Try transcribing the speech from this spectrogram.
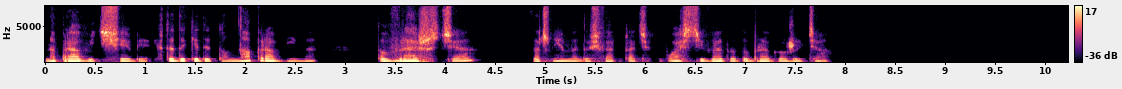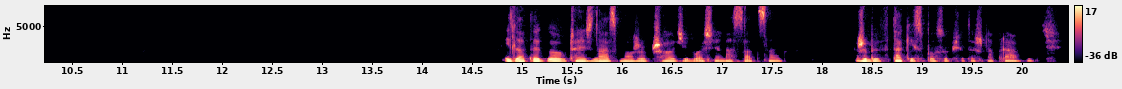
naprawić siebie. I wtedy, kiedy to naprawimy, to wreszcie zaczniemy doświadczać właściwego, dobrego życia. I dlatego część z nas może przychodzi właśnie na satsang, żeby w taki sposób się też naprawić.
